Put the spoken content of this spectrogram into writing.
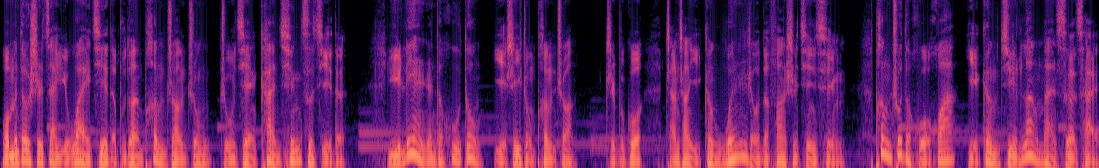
我们都是在与外界的不断碰撞中逐渐看清自己的，与恋人的互动也是一种碰撞，只不过常常以更温柔的方式进行，碰出的火花也更具浪漫色彩。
